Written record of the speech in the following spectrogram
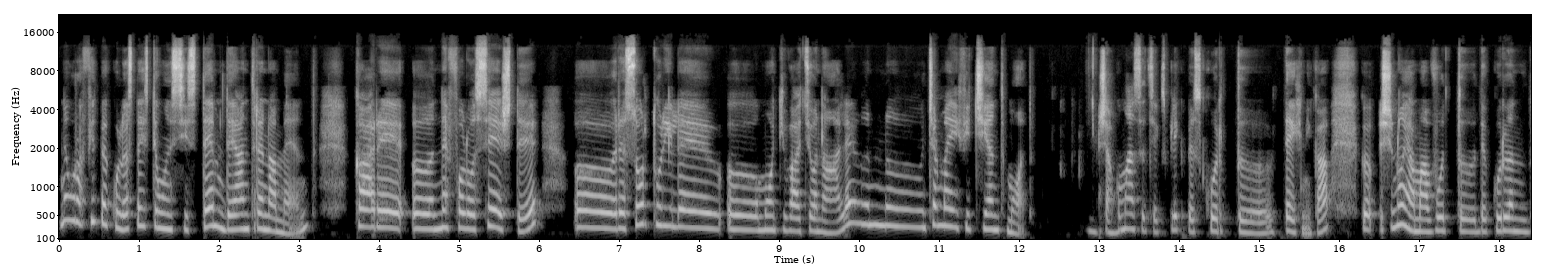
Neurofeedback-ul ăsta este un sistem de antrenament care uh, ne folosește uh, resorturile uh, motivaționale în uh, cel mai eficient mod. Și mhm. acum să-ți explic pe scurt uh, tehnica, că și noi am avut uh, de curând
